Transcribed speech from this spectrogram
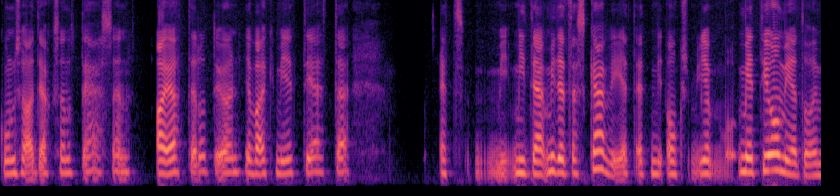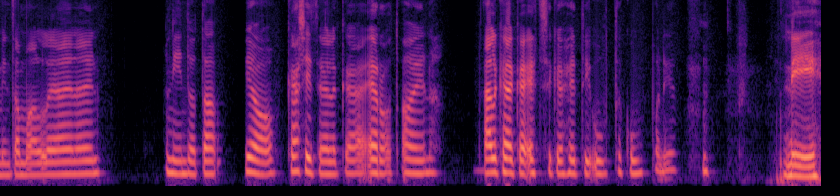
kun sä oot jaksanut tehdä sen ajattelutyön ja vaikka miettiä, että, että mitä, mitä tässä kävi, että, että miettiä omia toimintamalleja ja näin. Niin tota, joo, käsitelkää erot aina. Älkääkä etsikö heti uutta kumppania. Niin,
